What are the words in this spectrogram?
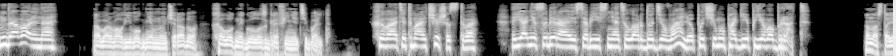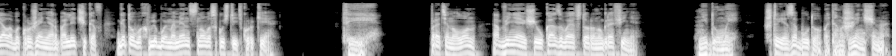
«Довольно!» — оборвал его гневную тираду холодный голос графини Тибальд. «Хватит мальчишества! Я не собираюсь объяснять лорду Дювалю, почему погиб его брат!» Она стояла в окружении арбалетчиков, готовых в любой момент снова спустить курки. «Ты...» — протянул он, обвиняющий, указывая в сторону графини. «Не думай, что я забуду об этом, женщина».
